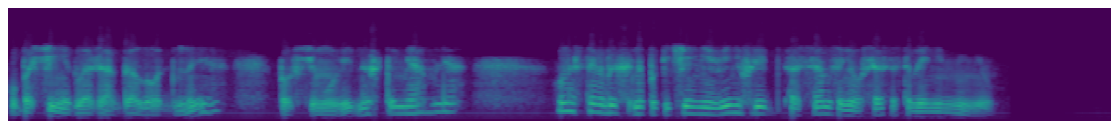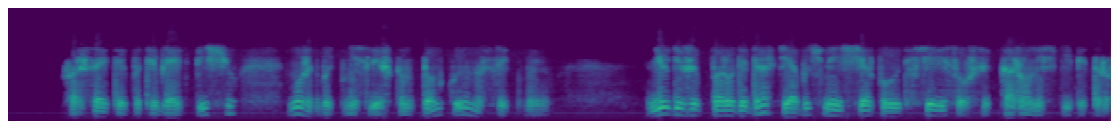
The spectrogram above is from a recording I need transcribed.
У Бассини глаза голодные, по всему видно, что мямля. Он оставил их на попечение Винифрид, а сам занялся составлением меню. Форсайты потребляют пищу, может быть, не слишком тонкую, но сытную. Люди же породы Дарти обычно исчерпывают все ресурсы короны скипетров.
